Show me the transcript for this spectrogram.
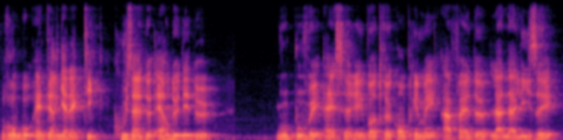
robot intergalactique, cousin de R2D2. Vous pouvez insérer votre comprimé afin de l'analyser.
